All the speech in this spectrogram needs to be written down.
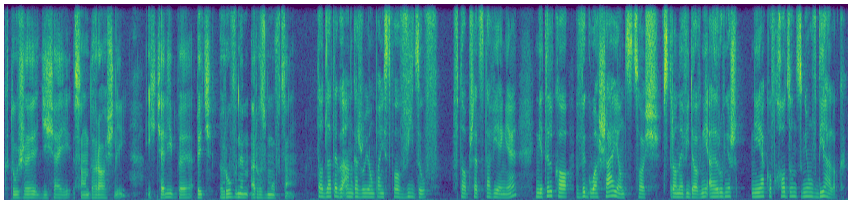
którzy dzisiaj są dorośli i chcieliby być równym rozmówcą. To dlatego angażują Państwo widzów w to przedstawienie, nie tylko wygłaszając coś w stronę widowni, ale również niejako wchodząc z nią w dialog.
